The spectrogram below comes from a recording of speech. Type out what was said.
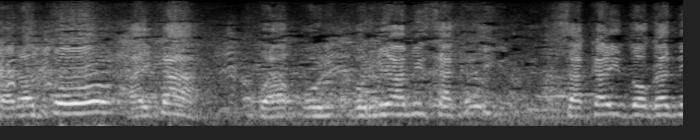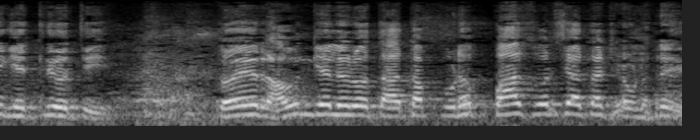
परंतु ऐका पूर्वी आम्ही सकाळी सकाळी दोघांनी घेतली होती. तो हे राहून गेलेलो होता. आता पुढं पाच वर्ष आता ठेवणार आहे.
